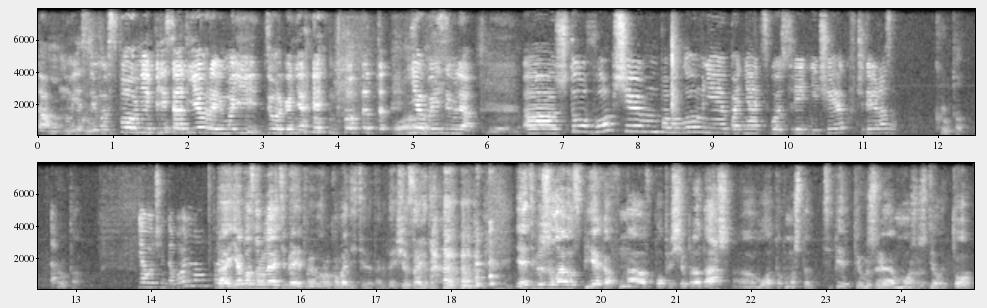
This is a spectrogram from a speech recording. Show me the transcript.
да. А, ну, ну, если круто. мы вспомним 50 евро и мои дергания, то это Ладно. небо и земля. А, Что, в общем, помогло мне поднять свой средний чек в 4 раза. Круто, Да. круто. Я очень довольна. Да, я поздравляю тебя и твоего руководителя тогда еще за это. Я тебе желаю успехов на, в поприще продаж, э, вот, потому что теперь ты уже можешь делать то,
